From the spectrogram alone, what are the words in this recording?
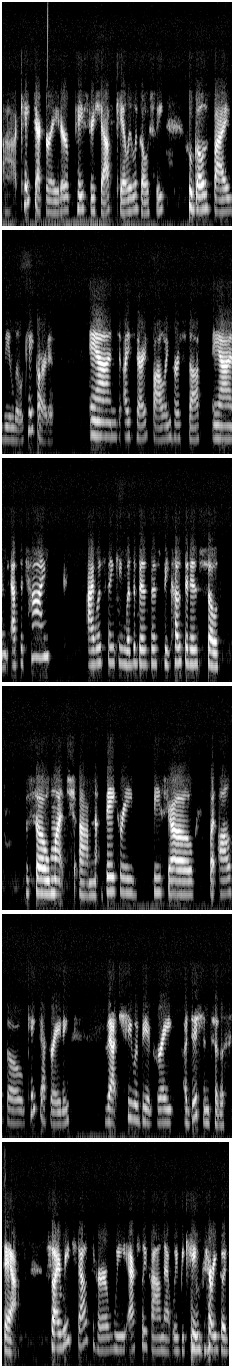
uh, cake decorator, pastry chef Kaylee Lugosi, who goes by the Little Cake Artist. And I started following her stuff. And at the time, I was thinking with the business because it is so so much um, bakery, bistro, but also cake decorating, that she would be a great addition to the staff. So I reached out to her. We actually found that we became very good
